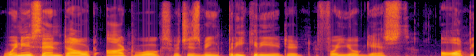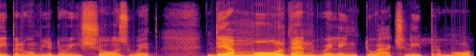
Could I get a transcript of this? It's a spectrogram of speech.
When you send out artworks which is being pre-created for your guests or people whom you're doing shows with, they are more than willing to actually promote,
